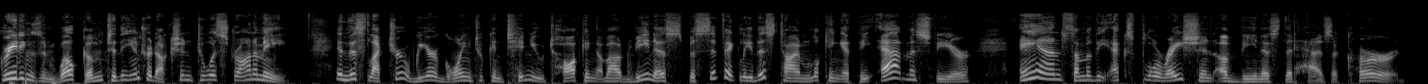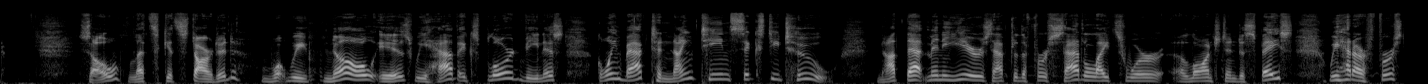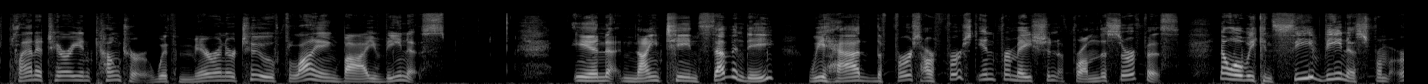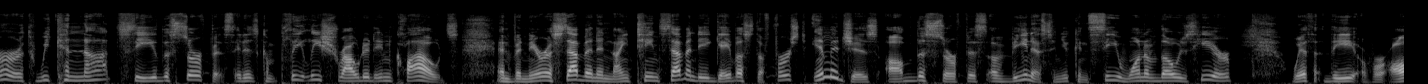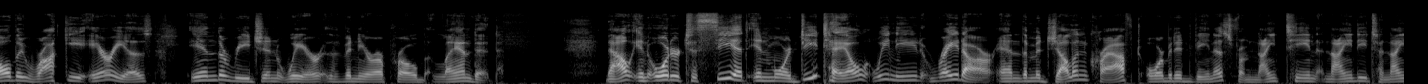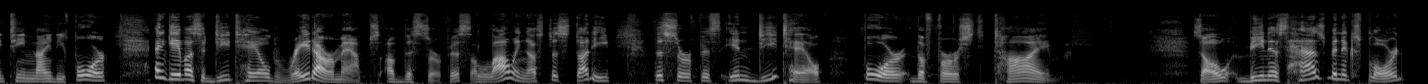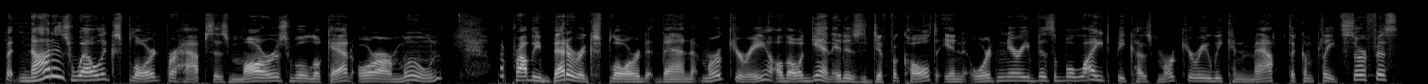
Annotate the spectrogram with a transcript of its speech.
Greetings and welcome to the introduction to astronomy. In this lecture, we are going to continue talking about Venus, specifically this time looking at the atmosphere and some of the exploration of Venus that has occurred. So let's get started. What we know is we have explored Venus going back to 1962. Not that many years after the first satellites were uh, launched into space, we had our first planetary encounter with Mariner 2 flying by Venus. In 1970, we had the first our first information from the surface. Now while we can see Venus from Earth, we cannot see the surface. It is completely shrouded in clouds. And Venera 7 in 1970 gave us the first images of the surface of Venus. And you can see one of those here with the all the rocky areas in the region where the Venera probe landed. Now in order to see it in more detail, we need radar and the Magellan craft orbited Venus from 1990 to 1994 and gave us detailed radar maps of the surface, allowing us to study the surface in detail for the first time. So Venus has been explored, but not as well explored perhaps as Mars will look at or our moon, but probably better explored than Mercury. Although again, it is difficult in ordinary visible light because Mercury we can map the complete surface.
